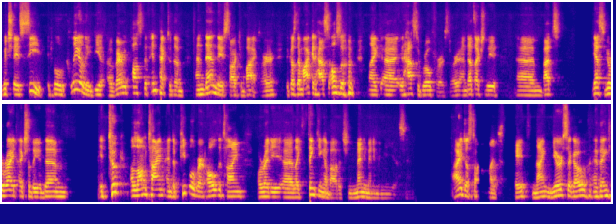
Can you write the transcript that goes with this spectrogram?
which they see, it will clearly be a, a very positive impact to them. And then they start to buy it, right? Because the market has also like, uh, it has to grow first, right? And that's actually, um, but yes, you're right. Actually, the, um, it took a long time and the people were all the time already uh, like thinking about it in many, many, many years. I just started like eight, nine years ago, I think.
